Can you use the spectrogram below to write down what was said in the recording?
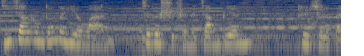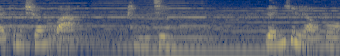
即将入冬的夜晚，这个时辰的江边。褪去了白天的喧哗，平静，人意寥落。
